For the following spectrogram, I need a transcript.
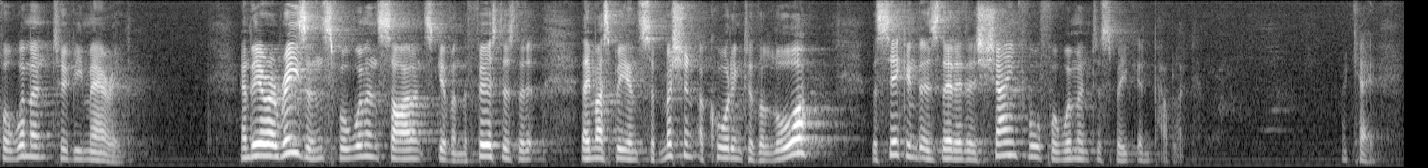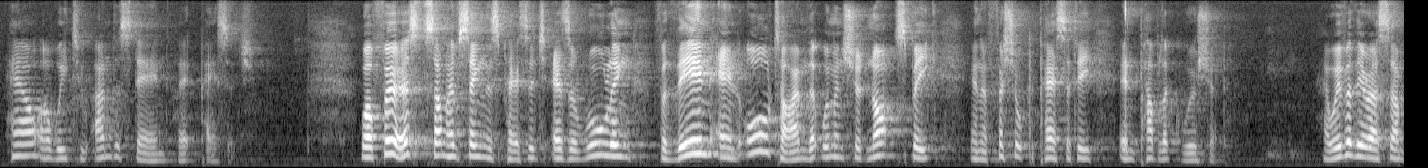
for women to be married. And there are reasons for women's silence given. The first is that it, they must be in submission according to the law. The second is that it is shameful for women to speak in public. Okay, how are we to understand that passage? Well, first, some have seen this passage as a ruling for then and all time that women should not speak in official capacity in public worship. However, there are some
